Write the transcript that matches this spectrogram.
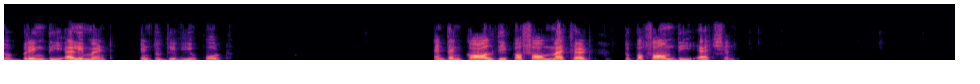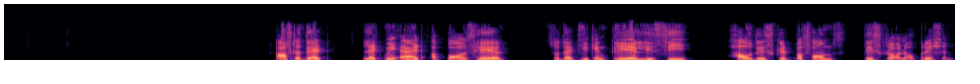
to bring the element into the viewport. And then call the perform method to perform the action. After that, let me add a pause here so that we can clearly see how the script performs the scroll operation.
